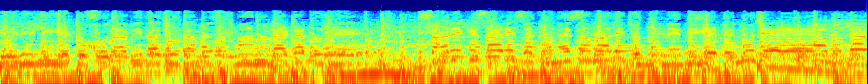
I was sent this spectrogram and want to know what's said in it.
मेरे लिए तो खुदा भी था झूठा मैं सच मान बैठा तुझे। सारे के सारे जख्म है संभाले जो तूने दिए थे मुझे। अब तक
